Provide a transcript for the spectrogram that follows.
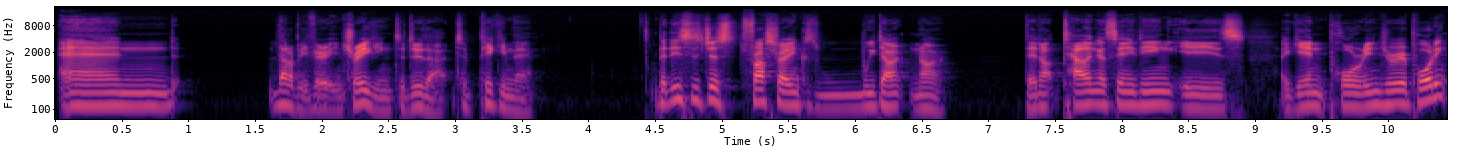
and that'll be very intriguing to do that to pick him there. But this is just frustrating because we don't know. They're not telling us anything. It is again poor injury reporting.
